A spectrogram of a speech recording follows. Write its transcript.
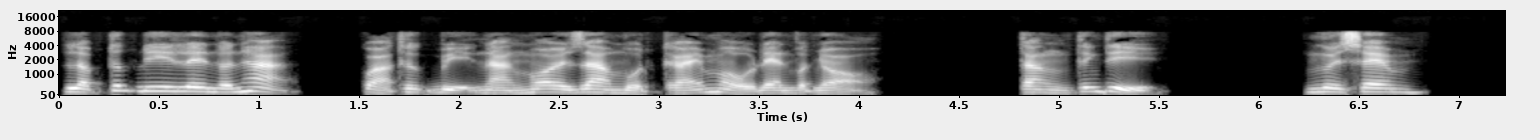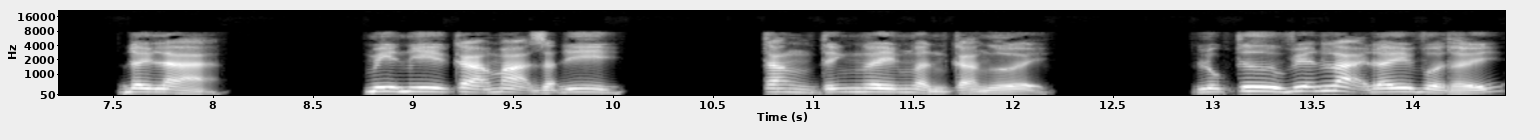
lập tức đi lên ấn hạ, quả thực bị nàng moi ra một cái màu đen vật nhỏ. Tăng tinh tỉ. Ngươi xem. Đây là mini cả mạ giật đi. Tăng tinh ngây ngẩn cả người. Lục tư viễn lại đây vừa thấy,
